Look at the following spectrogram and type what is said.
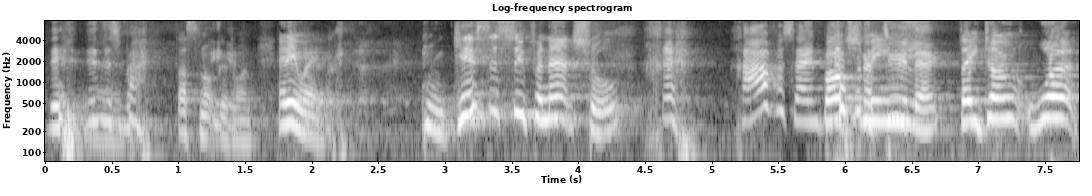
Dit, dit is waar. That's not a good one. Anyway, gifts are supernatural, Gaven zijn bovennatuurlijk. they don't work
